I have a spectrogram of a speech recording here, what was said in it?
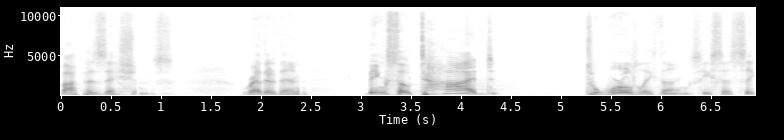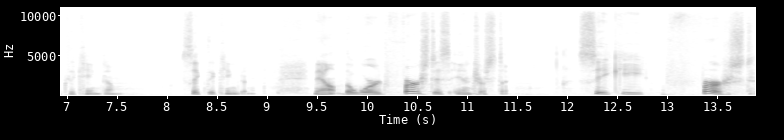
by possessions, rather than being so tied to worldly things. He says, Seek the kingdom. Seek the kingdom. Now, the word first is interesting. Seek ye first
